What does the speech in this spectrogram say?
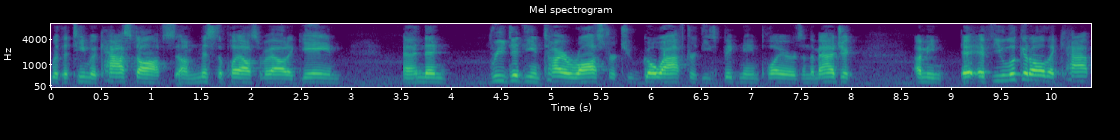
with a team of castoffs, um, missed the playoffs about a game, and then redid the entire roster to go after these big name players. And the Magic I mean, if you look at all the cap,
